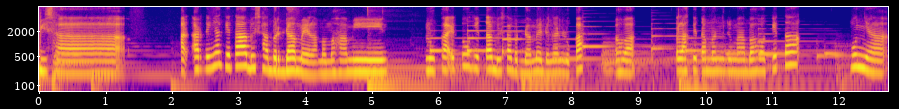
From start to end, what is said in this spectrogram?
bisa ar artinya kita bisa berdamailah, memahami luka itu kita bisa berdamai dengan luka, bahwa setelah kita menerima bahwa kita punya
